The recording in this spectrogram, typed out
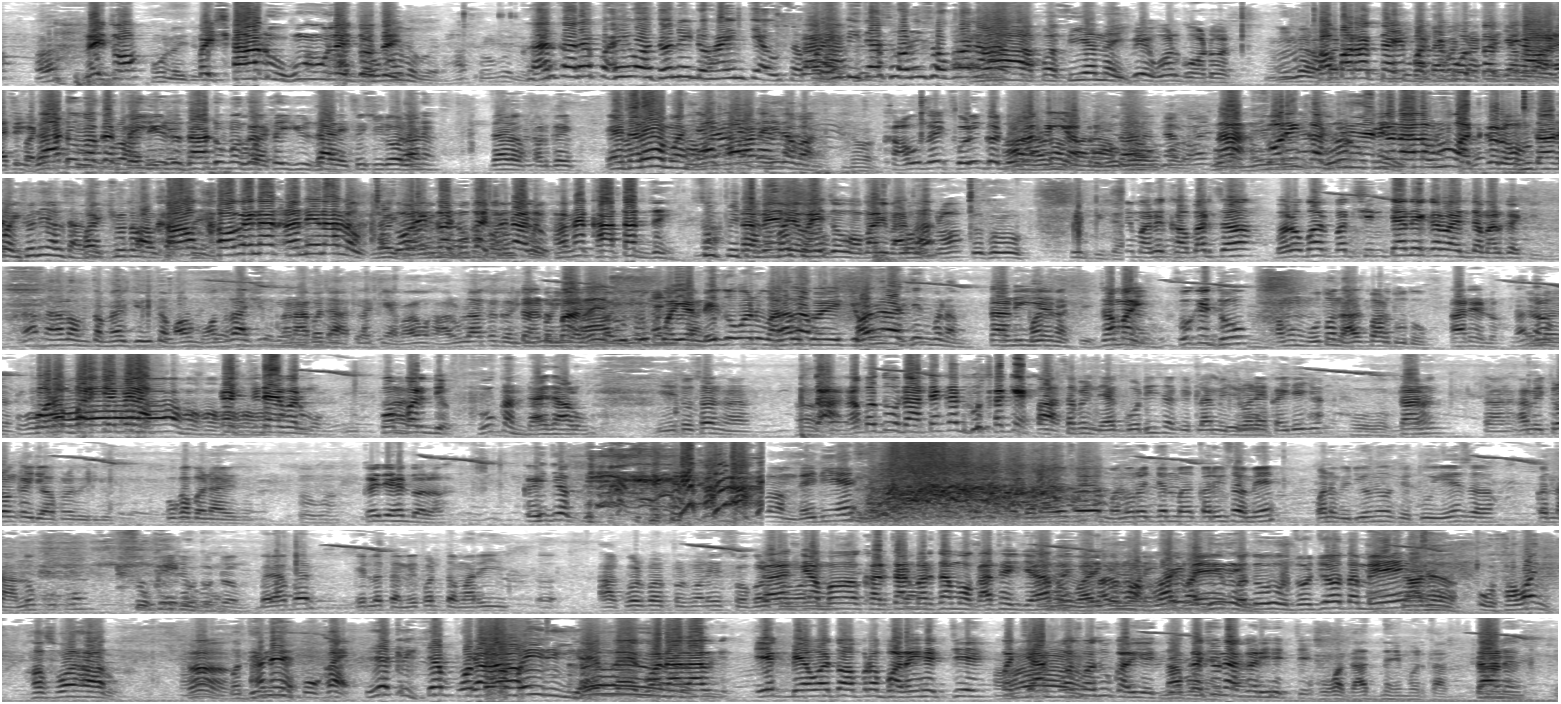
લઈ જો હું લઈ પૈસા આલું હું લઈ જો જઈ બરોબર, હા, તો બરોબર. ઘર કરે પછી વાંધો નહીં ડોહાઈન કેવું છે પછી બીજા છોડી છોકરો હા પછી એ નહીં ગોડો. ખબર જ નહીં પડતી, બોલતા જ નહીં આવડતી. જાડુ મગજ થઈ ગયું છે, જાડુ મગજ થઈ ગયું છે. જા તું શીરો લે. તાણે. જા ફળગાઈ. એ આમાં. અમારે ખાવા નહીં જવાનું. ખાવું નહીં છોડીને ગઢું ના હા, કહીએ આપણે. ના છોડીને ગઢું રૂપિયો ના લઉં વાત કરો? પૈસો નહીં આલતા. પૈસો તો ખાવ ખાવે ના અને ના લઉં. છોડીને ગઢું કશું ના લઉં. અમે ખાતા જ નહીં. શું પીતા? તમે ભાઈ, જો અમારી વાત સાંભળો. તો થોડું એટલે મને ખબર છે બરોબર પણ ચિંતા નહીં કરવાની તમારે કશી ના, તમે કીધું તમારું મોન રાખ્યું પણ આટલા કહેવા સારું લાગે ઘડી મારે જાય. કુટુંબમાં નહીં જોવાનું વાતો બંધ રાખીને પણ આમ. જમાઈ. શું કીધું? આમાં હું તો ના પાડતો હતો. અરે ના. ફોરમ ભરી દે પેલા. ટેક્સી ડ્રાઈવર મો ફોર્મ ભરી દો. શું કંધાય જાળું? એ તો છે ને. તારા બધું નાટક જ હું શકે પાછા ભાઈ નેક ગોડી છે કેટલા મિત્રોને કહી દેજો. તાન. તાણ આ મિત્રોને કહી દો આપણો વીડિયો. કોકા બનાવ્યો છે? કહી દે ડોલા કહી દે. સમજાઈ દઈએ. બનાવ્યો છે મનોરંજન કર્યું છે અમે. પણ વિડીયોનો હેતુ એ છે કે નાનું કુટુંબ સુખી કુટુંબ. બરાબર? એટલે તમે પણ તમારી અ, પર પ્રમાણે સગવડ કારણ કે પ્રમાણે. ખર્ચા ને બરચા મોંઘા થઈ ગયા. બધું જોજો તમે. ઓછો હોય હસવાય સારું. બધી પોકાય. એક રિક્ષા પોતા પઈ રહી છે. એમ નહીં, ગોડાલાલ, એક બે હોય તો આપણે ભણાઈ છે પણ ચાર પાંચમાં શું કરીએ છીએ? કશું ના કરી છે હોદા જ નહીં મળતા.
